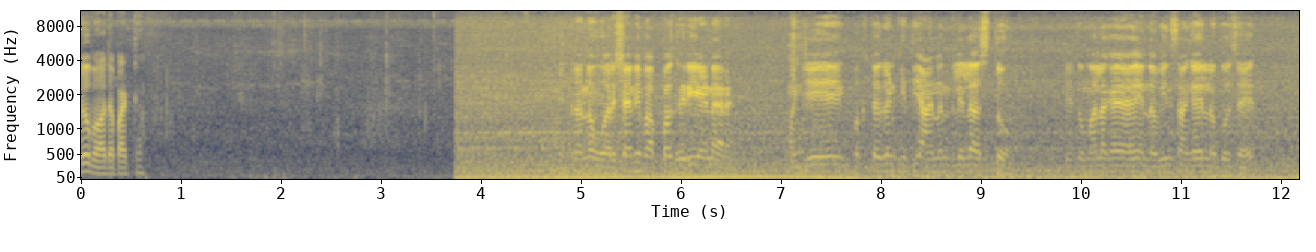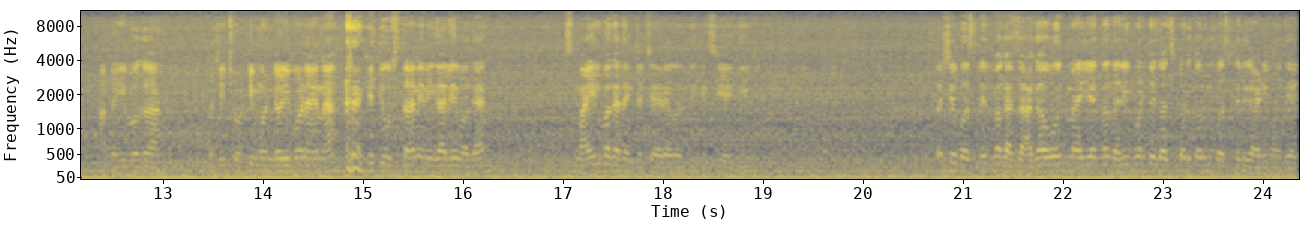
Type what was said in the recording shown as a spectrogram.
ठेव भाऊ आता पाठ ठेव मित्रांनो वर्षाने बाप्पा घरी येणार म्हणजे भक्तगण किती आनंदलेला असतो ते तुम्हाला काय आहे नवीन सांगायला नकोच आहेत. आता ही बघा तशी छोटी मंडळी पण आहे ना किती उत्साहाने निघाली बघा. स्माईल बघा त्यांच्या चेहऱ्यावरती कशी आहे ती. कसे बसलेत बघा जागा होत नाही आहेत ना तरी पण ते गचकड करून बसलेत गाडीमध्ये.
